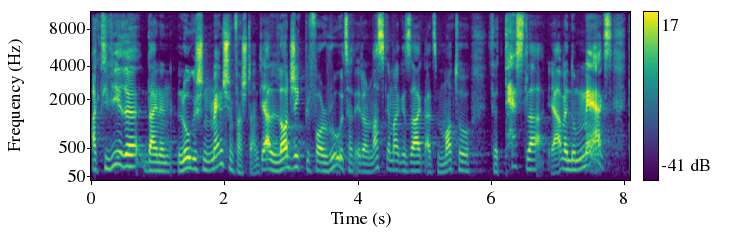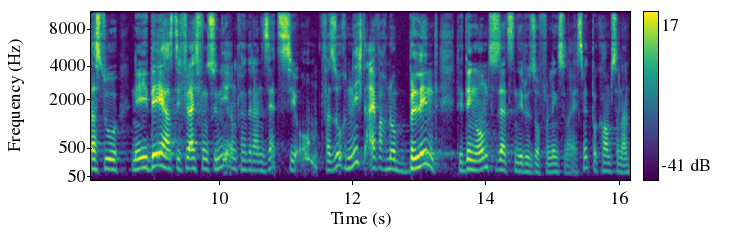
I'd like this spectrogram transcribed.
Aktiviere deinen logischen Menschenverstand. Ja, Logic before Rules hat Elon Musk immer gesagt als Motto für Tesla. Ja, wenn du merkst, dass du eine Idee hast, die vielleicht funktionieren könnte, dann setz sie um. Versuch nicht einfach nur blind die Dinge umzusetzen, die du so von links und rechts mitbekommst, sondern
